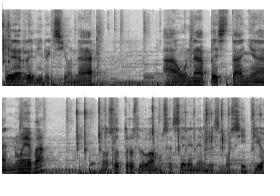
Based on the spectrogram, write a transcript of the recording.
quiere redireccionar a una pestaña nueva. Nosotros lo vamos a hacer en el mismo sitio.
